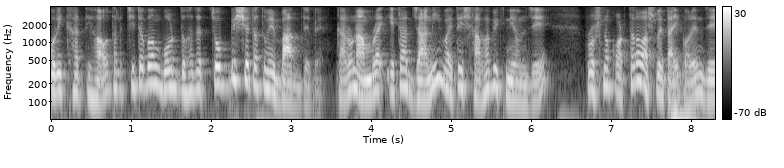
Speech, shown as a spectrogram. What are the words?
পরীক্ষার্থী হও, তাহলে চিটাগং বোর্ড দু হাজার চব্বিশ সেটা তুমি বাদ দেবে। কারণ আমরা এটা জানি বা এটাই স্বাভাবিক নিয়ম যে প্রশ্নকর্তারাও আসলে তাই করেন যে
